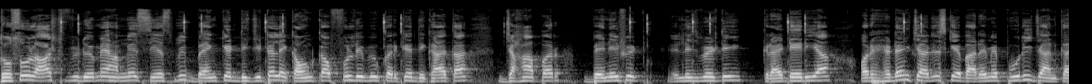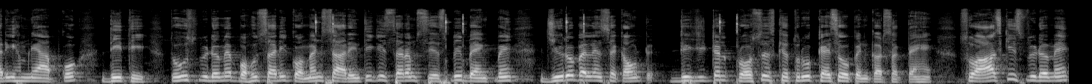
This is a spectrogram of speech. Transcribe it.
दोस्तों लास्ट वीडियो में हमने सीएसबी बैंक के डिजिटल अकाउंट का फुल रिव्यू करके दिखाया था, जहाँ पर बेनिफिट एलिजिबिलिटी क्राइटेरिया और हिडन चार्जेस के बारे में पूरी जानकारी हमने आपको दी थी। तो उस वीडियो में बहुत सारी कमेंट्स आ रही थी कि सर, हम सी बैंक में zero balance account digital process के थ्रू कैसे ओपन कर सकते हैं? सो आज की इस वीडियो में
